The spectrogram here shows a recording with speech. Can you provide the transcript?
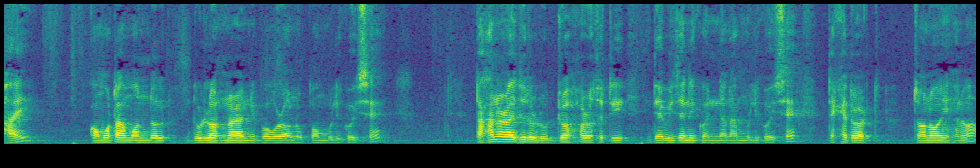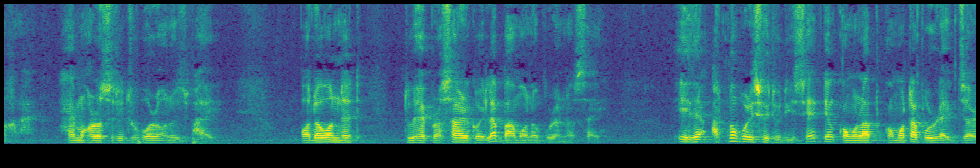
ভাই কমতা মণ্ডল দুৰ্লভ নাৰায়ণ নিপৱৰ অনুপম বুলি কৈছে। তাহানৰ ৰাজ্যত ৰুদ্ৰ সৰস্বতী দেৱীজানী কন্যা নাম বুলি কৈছে। তেখেতৰ তনয় হেনো হেম সৰস্বতী ধ্ৰুৱৰ অনুজ ভাই। পদবন্ধে তোহে প্ৰচাৰ কৰিলা বামন পুৰাণ চাই। এই যে আত্মপৰিচয়টো দিছে তেওঁ কমলা কমতাপুৰ ৰাজ্যৰ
